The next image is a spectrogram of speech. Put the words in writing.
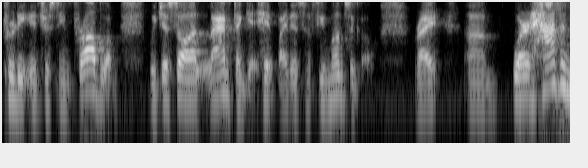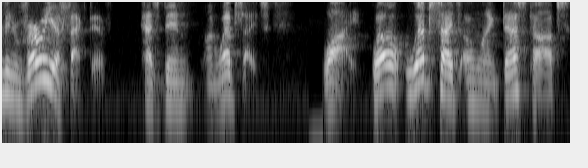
pretty interesting problem. We just saw Atlanta get hit by this a few months ago, right? Um, where it hasn't been very effective has been on websites. Why? Well, websites, unlike desktops,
